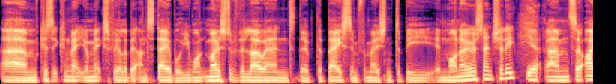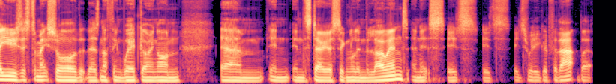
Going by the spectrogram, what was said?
because it can make your mix feel a bit unstable. You want most of the low end, the the bass information to be in mono essentially. yeah, Um, so I use this to make sure that there's nothing weird going on um, in in the stereo signal in the low end, and it's it's it's it's really good for that. But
